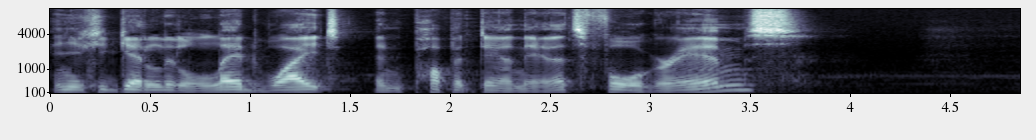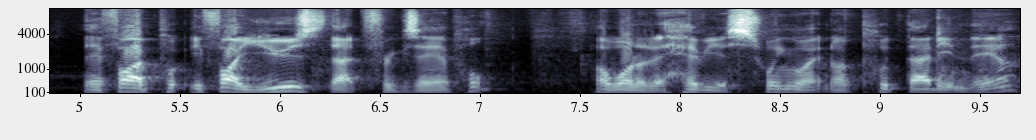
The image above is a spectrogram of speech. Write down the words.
and you could get a little lead weight and pop it down there. That's four grams. Now if I, put, if I used that, for example, I wanted a heavier swing weight and I put that in there,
